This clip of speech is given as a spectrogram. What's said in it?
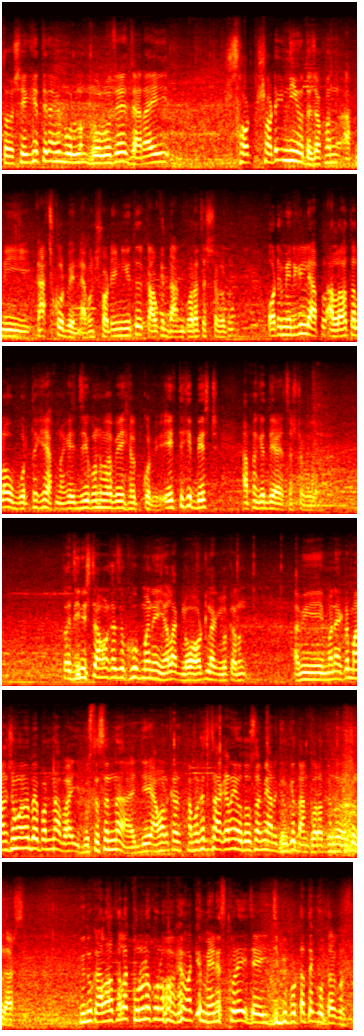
তো সেই ক্ষেত্রে আমি বললাম, বলব যে যারাই সঠ- সঠিক নিয়তে যখন আপনি কাজ করবেন এবং সঠিক নিয়তে কাউকে দান করার চেষ্টা করবেন অটোমেটিক্যালি আল্লাহ তালা উপর থেকে আপনাকে যে কোনোভাবে হেল্প করবে। এর থেকে বেস্ট আপনাকে দেওয়ার চেষ্টা করবে তো জিনিসটা আমার কাছে খুব মানে ইয়ে লাগল হট লাগল, কারণ আমি মানে একটা মানুষ মানের ব্যাপার না ভাই, বুঝতেছেন না? যে আমার কাছে আমার কাছে টাকা নেই, অথচ আমি আরেকজনকে দান করার জন্য চলে আসছি। কিন্তু আল্লাহ তালা কোনো না কোনোভাবে আমাকে ম্যানেজ করে যে এই বিপদটা থেকে উদ্ধার করছে।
